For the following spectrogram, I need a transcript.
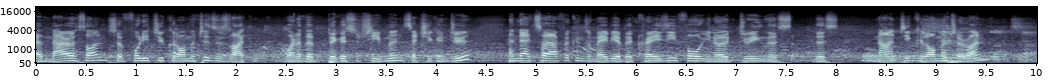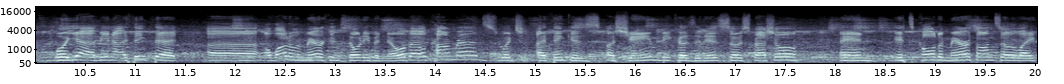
a marathon, so 42 kilometers, is like one of the biggest achievements that you can do, and that South Africans are maybe a bit crazy for you know doing this this 90 kilometer run? Well, yeah, I mean, I think that uh, a lot of Americans don't even know about Comrades, which I think is a shame because it is so special. And it's called a marathon, so like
